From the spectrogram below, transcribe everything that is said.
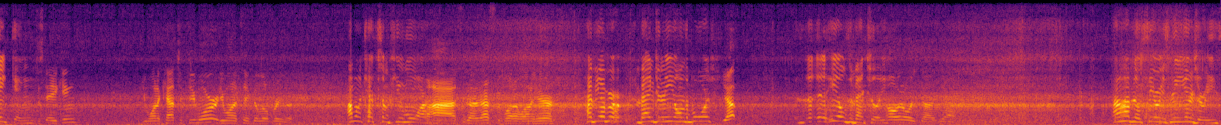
aching. Just aching? Do you want to catch a few more or do you want to take a little breather? I'm gonna catch some few more. Ah, that's, the, that's the, what I want to hear. Have you ever banged your knee on the board? Yep. It heals eventually. Oh, it always does, yeah. I don't have no serious knee injuries.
